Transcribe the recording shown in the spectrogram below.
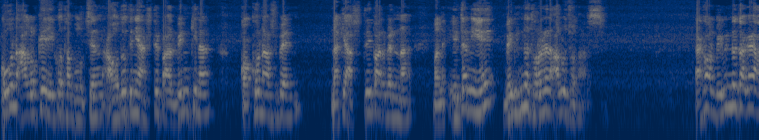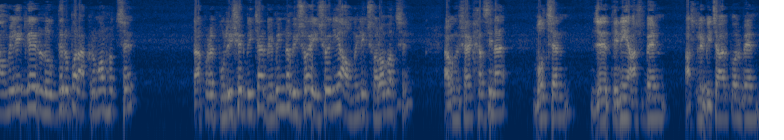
কোন আলোকে এই কথা বলছেন? আদৌ তিনি আসতে পারবেন কিনা? কখন আসবেন? নাকি আসতেই পারবেন না? মানে এটা নিয়ে বিভিন্ন ধরনের আলোচনা আছে। এখন বিভিন্ন জায়গায় আওয়ামী লীগের লোকদের উপর আক্রমণ হচ্ছে। তারপরে পুলিশের বিচার, বিভিন্ন বিষয় ইস্যু নিয়ে আওয়ামী লীগ সরব আছে। এবং শেখ হাসিনা বলছেন যে তিনি আসবেন, আসলে বিচার করবেন,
